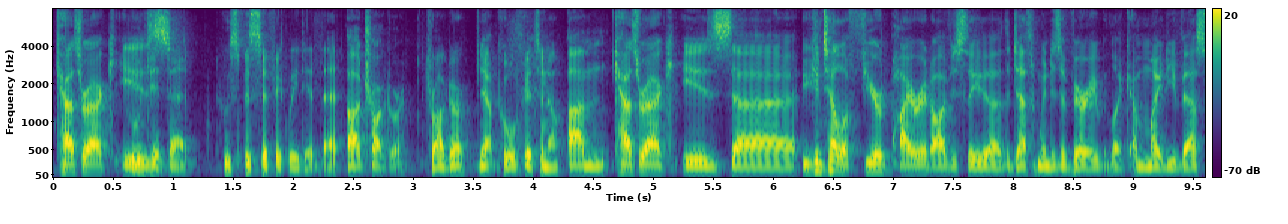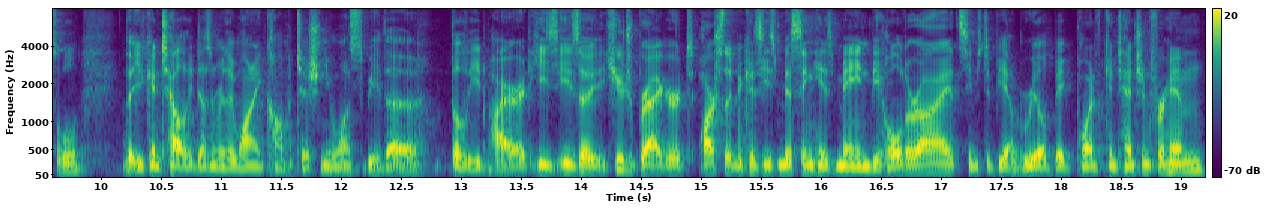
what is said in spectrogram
Kazarak Who is did that? Who specifically did that? Uh, Trogdor. Trogdor? yeah. Cool. Good to know. Um, Kazarak is uh, you can tell a feared pirate. Obviously, uh, the Deathwind is a very like a mighty vessel that you can tell he doesn't really want any competition. He wants to be the the lead pirate. He's he's a huge braggart, partially because he's missing his main beholder eye. It seems to be a real big point of contention for him.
